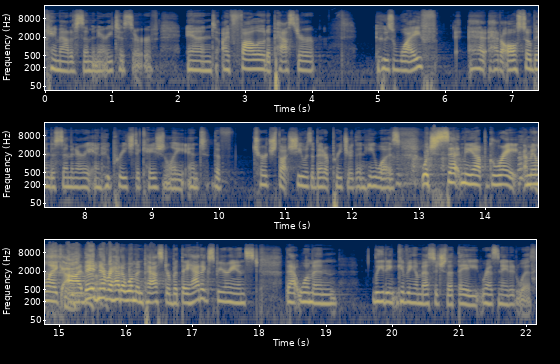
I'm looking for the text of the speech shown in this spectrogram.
came out of seminary to serve, and I followed a pastor whose wife had also been to seminary and who preached occasionally and the church thought she was a better preacher than he was, which set me up great. I mean, like uh, they had never had a woman pastor, but they had experienced that woman leading, giving a message that they resonated with.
